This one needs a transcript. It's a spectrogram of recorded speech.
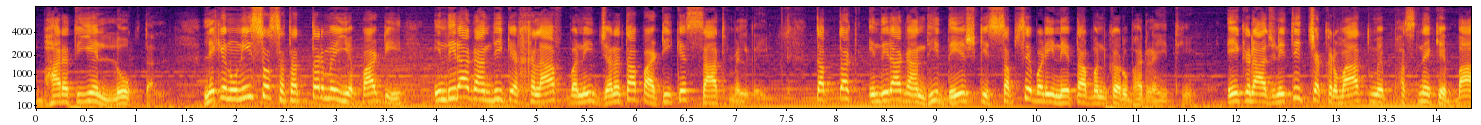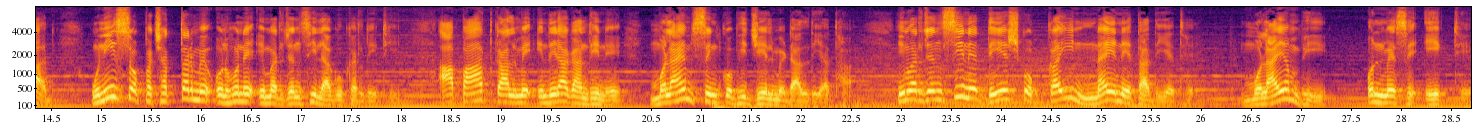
भारतीय लोक दल लेकिन 1977 में यह पार्टी इंदिरा गांधी के खिलाफ बनी जनता पार्टी के साथ मिल गई। तब तक इंदिरा गांधी देश की सबसे बड़ी नेता बनकर उभर रही थी। एक राजनीतिक चक्रवात में फंसने के बाद 1975 में उन्होंने इमरजेंसी लागू कर दी थी। आपातकाल में इंदिरा गांधी ने मुलायम सिंह को भी जेल में डाल दिया था। इमरजेंसी ने देश को कई नए नेता दिए थे। मुलायम भी उनमें से एक थे।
